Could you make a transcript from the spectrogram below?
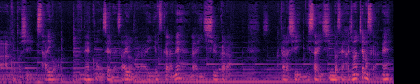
あ今年最後のね今世代最後の、まあ、来月からね来週から新しい2歳新馬戦始まっちゃいますからね、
